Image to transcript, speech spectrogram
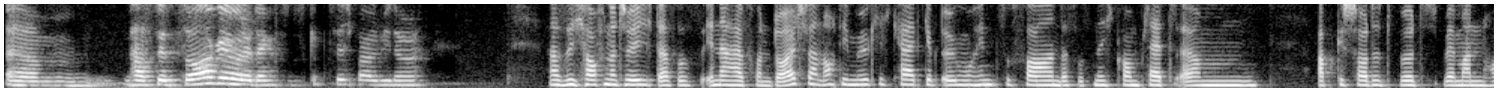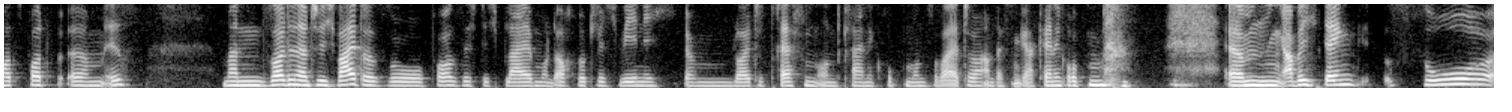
Ähm, hast du jetzt Sorge oder denkst du, das gibt sich bald wieder? Also ich hoffe natürlich, dass es innerhalb von Deutschland noch die Möglichkeit gibt, irgendwo hinzufahren, dass es nicht komplett ähm, abgeschottet wird, wenn man ein Hotspot ähm, ist. Man sollte natürlich weiter so vorsichtig bleiben und auch wirklich wenig ähm, Leute treffen und kleine Gruppen und so weiter. Am besten gar keine Gruppen. Ähm, aber ich denke, so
